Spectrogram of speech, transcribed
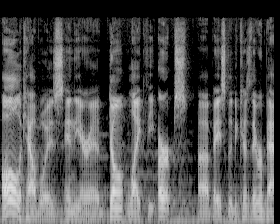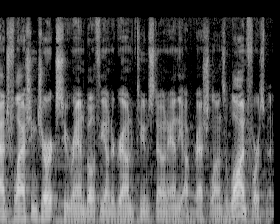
all the Cowboys in the area don't like the Earps, uh, basically because they were badge flashing jerks who ran both the underground of Tombstone and the upper echelons of law enforcement.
